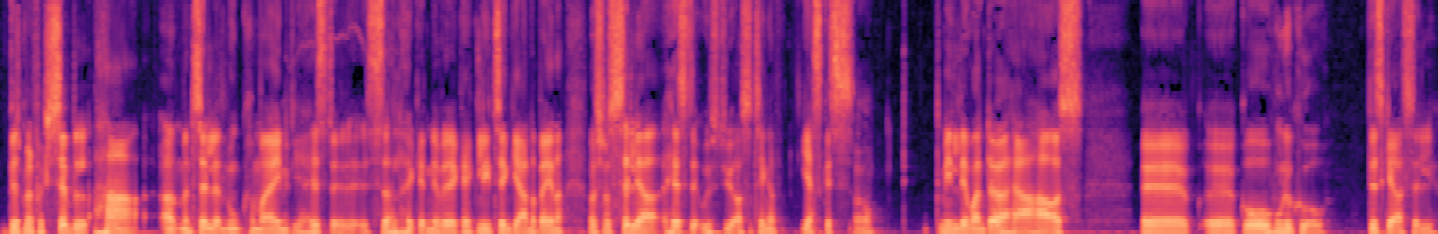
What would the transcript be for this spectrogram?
hvis man for eksempel har, og man sælger, nu kommer jeg ind i de her heste sadler igen, jeg, ved, jeg kan ikke lige tænke i andre baner, men hvis man sælger hesteudstyr, og så tænker, jeg skal, oh. min leverandør her har også øh, øh, gode hundekurve, det skal jeg også sælge.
